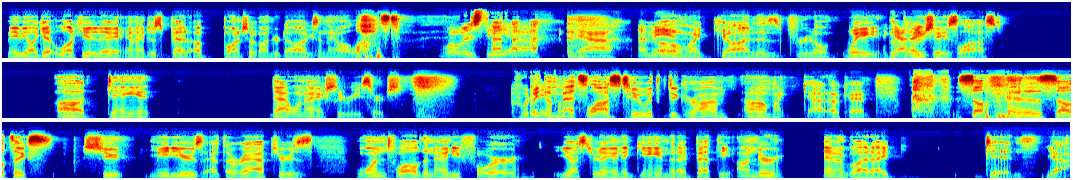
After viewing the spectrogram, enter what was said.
Maybe I'll get lucky today, and I just bet a bunch of underdogs, and they all lost. What was the? Uh, yeah, I mean. Oh my god, this is brutal. Wait, I the Blue Jays lost. Oh dang it! That one I actually researched. Wait, the play? Mets lost too with deGrom. Oh my god. Okay. Cel- Celtics shoot meteors at the Raptors, one twelve to ninety four yesterday in a game that I bet the under, and I'm glad I did. Yeah.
